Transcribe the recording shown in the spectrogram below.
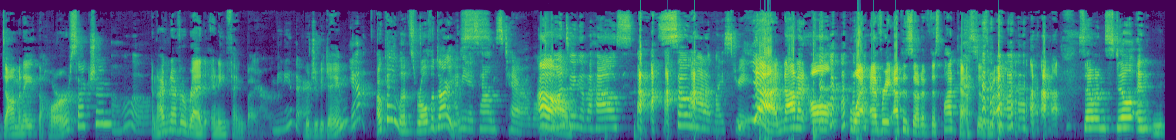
dominate the horror section. oh. And I've never read anything by her. Me neither. Would you be game? Yeah. Okay, let's roll the dice. I mean, it sounds terrible. Oh. Haunting of a house. so not up my street. yeah, not at all what every episode of this podcast is about. so, and still, and,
